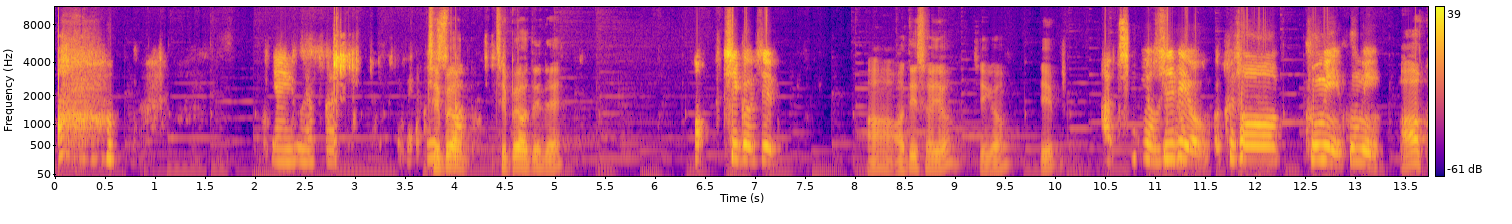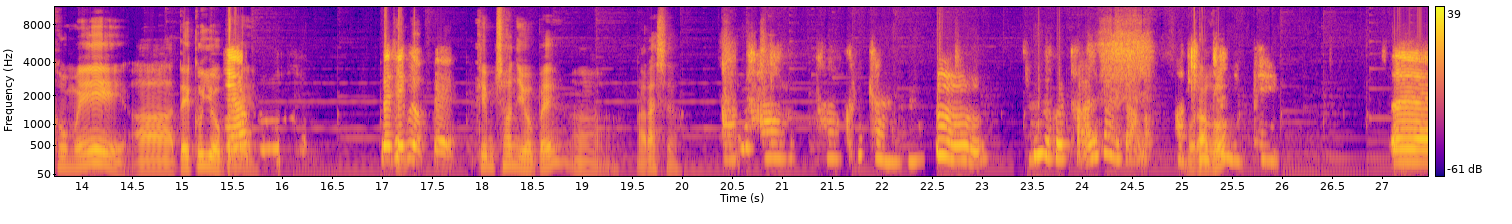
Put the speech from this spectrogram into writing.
야, 이거 약간. 집에, 어- 집에 어딘데? 지금 집, 아, 어디서요? 지금? 집? 아, 집이 어디? 집이요. 그, 저, 구미, 구미. 아, 구미. 아, 대구 옆에. 야. 내 대구 옆에. 김천 옆에? 어, 알았어. 아, 다, 다 그렇게 하는구나. 응, 응. 근데 그걸 다 알지 않지 않아? 아, 뭐라고? 김천 옆에. 에...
